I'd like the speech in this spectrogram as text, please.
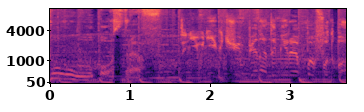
полуостров. Дневник чемпионата мира по футболу.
